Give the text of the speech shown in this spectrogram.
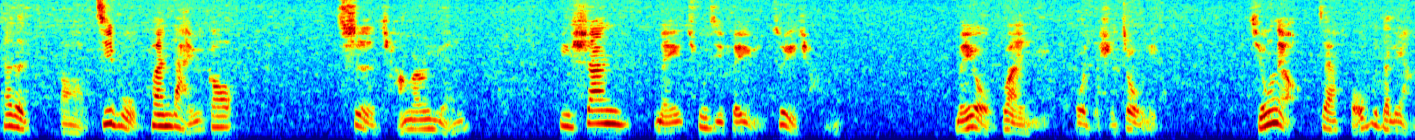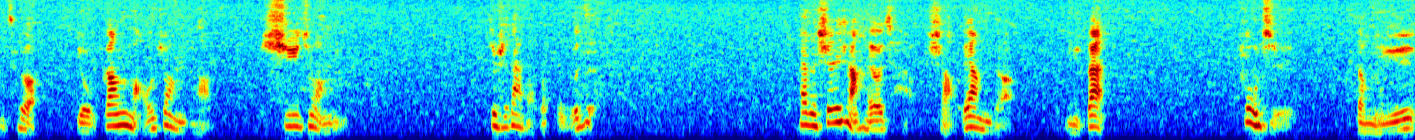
它的啊基部宽大于高，翅长而圆，第三枚初级飞羽最长。没有冠羽或者是皱领。雄鸟在喉部的两侧有刚毛状的须状羽，就是大宝的胡子。它的身上还有少少量的羽瓣，腹指等于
